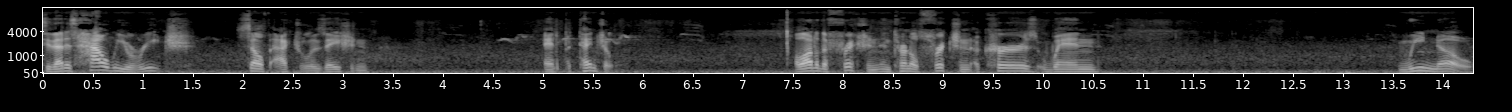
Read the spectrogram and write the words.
See, that is how we reach self actualization and potential. A lot of the friction, internal friction, occurs when we know,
